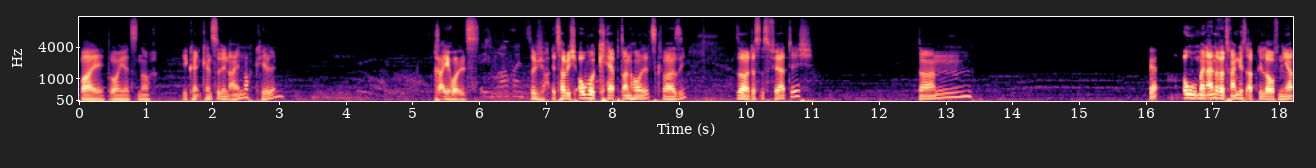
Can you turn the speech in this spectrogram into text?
Zwei brauche ich jetzt noch. Hier, kannst du den einen noch killen? Drei Holz. Jetzt habe ich, hab ich overcapped an Holz quasi. So, das ist fertig. Dann... Ja. Oh, mein anderer Trank ist abgelaufen. Ja,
